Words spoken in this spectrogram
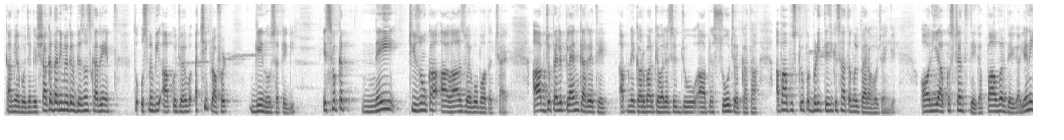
کامیاب ہو جائیں گے۔ شراکت داری میں اگر بزنس کر رہے ہیں تو اس میں بھی آپ کو جو ہے وہ اچھی پروفٹ گین ہو سکے گی۔ اس وقت نئی چیزوں کا آغاز جو ہے وہ بہت اچھا ہے۔ آپ جو پہلے پلان کر رہے تھے اپنے کاروبار کے حوالے سے جو آپ نے سوچ رکھا تھا، اب آپ اس کے اوپر بڑی تیزی کے ساتھ عمل پیرا ہو جائیں گے اور یہ آپ کو سٹرینتھ دے گا پاور دے گا۔ یعنی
